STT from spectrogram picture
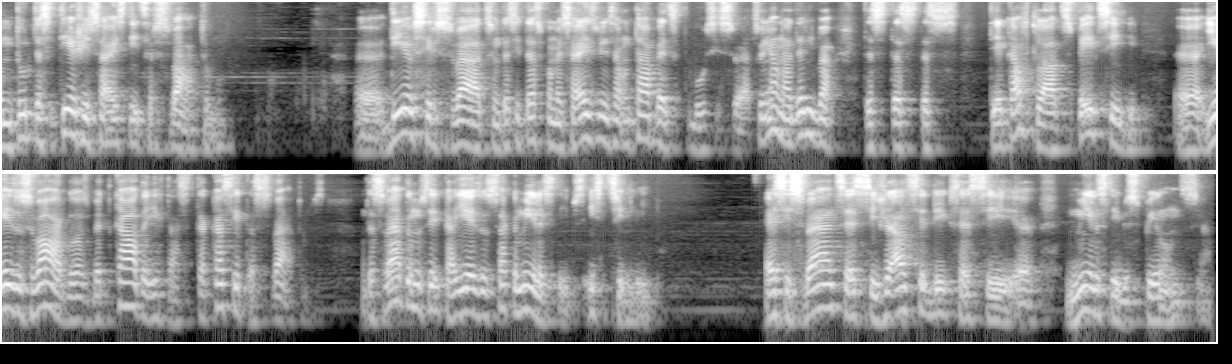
un tur tas ir tieši saistīts ar svētumu. Eh, Dievs ir svēts, un tas ir tas, ko mēs aizvirzām, un tāpēc būs svēts. Un jaunā derībā tas, tas, tas tiek atklāts spēcīgi eh, Jēzus vārdos, bet kāda ir tas, kas ir tas svētums? Un tas svētums ir, kā Jēzus saka, mīlestības izcīlība. Esi svēts, esi žēlsirdīgs, esi uh, mīlestības pilns. Ja.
